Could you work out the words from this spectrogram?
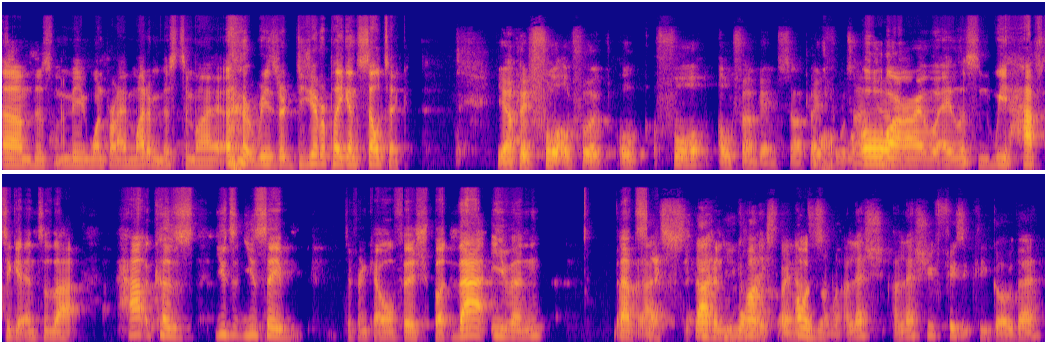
Um, there's maybe one part I might have missed in my research. Did you ever play against Celtic? Yeah, I played four old firm, four old firm games. So I played four times. Oh, yeah. all right. Well, hey, listen, we have to get into that. How? Because you you say different kettle of fish, but that even that's, that's like that you can't explain that to someone unless unless you physically go there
